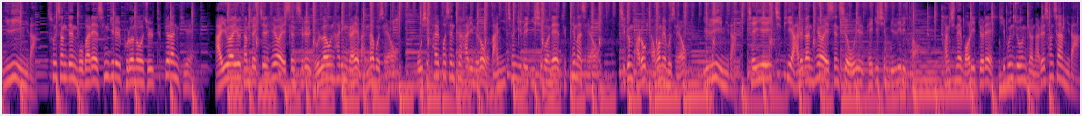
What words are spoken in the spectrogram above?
2위입니다. 손상된 모발에 생기를 불어넣어줄 특별한 기회. 아유아유 단백질 헤어 에센스를 놀라운 할인가에 만나보세요. 58% 할인으로 12,220원에 득템하세요. 지금 바로 경험해보세요. 1위입니다. JHP 아르간 헤어 에센스 오일 120ml. 당신의 머릿결에 기분 좋은 변화를 선사합니다.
